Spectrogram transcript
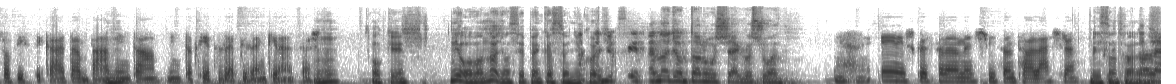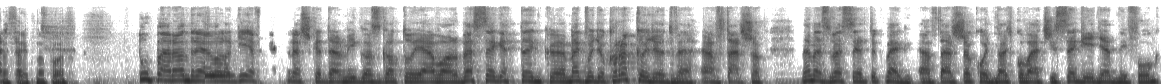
szofisztikáltabbá, uh-huh. mint, a, mint a 2019-es. Uh-huh. Mhm. Oké. Okay. Jól van, nagyon szépen köszönjük. Köszönjük hogy... szépen, nagyon tanulságos volt. Én is köszönöm, és viszont hallásra. Viszont hallásra, hallásra. szép napot. Tupár Andreával, a GFK kereskedelmi igazgatójával beszélgettünk, meg vagyok rökönyödve, elvtársak. Nem ezt beszéltük meg, elvtársak, hogy Nagy Kovácsi szegényedni fog,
